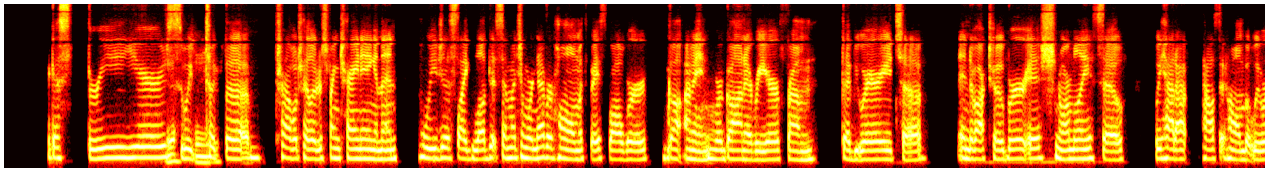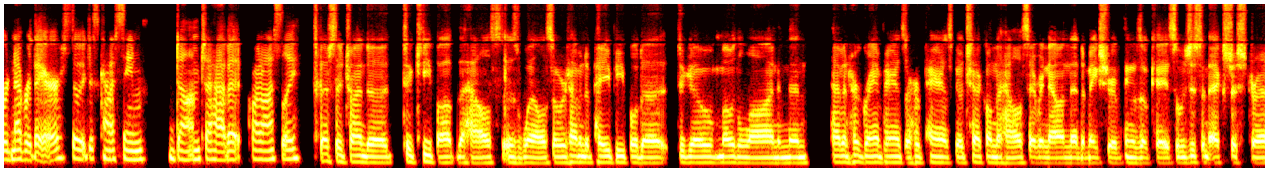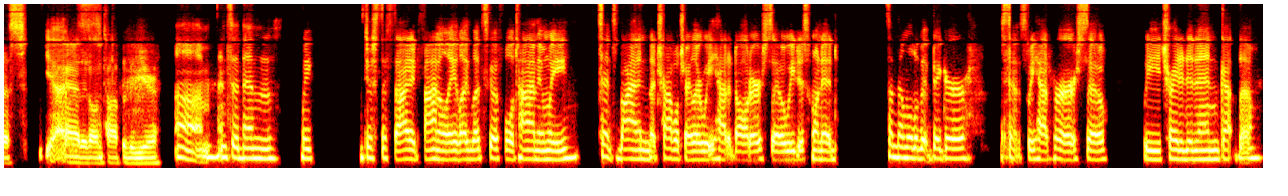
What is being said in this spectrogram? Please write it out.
I guess, three years. Yeah, we three took the travel trailer to spring training and then we just like loved it so much and we're never home with baseball we're gone i mean we're gone every year from february to end of october ish normally so we had a house at home but we were never there so it just kind of seemed dumb to have it quite honestly Especially trying to to keep up the house as well. So we're having to pay people to to go mow the lawn, and then having her grandparents or her parents go check on the house every now and then to make sure everything was okay. So it was just an extra stress yeah added on top of the year. um and so then we just decided finally like let's go full time and we since buying the travel trailer we had a daughter so we just wanted something a little bit bigger since we had her so we traded it in got the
